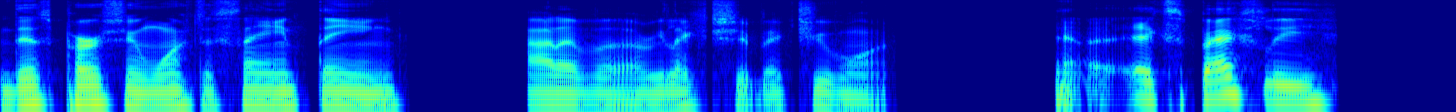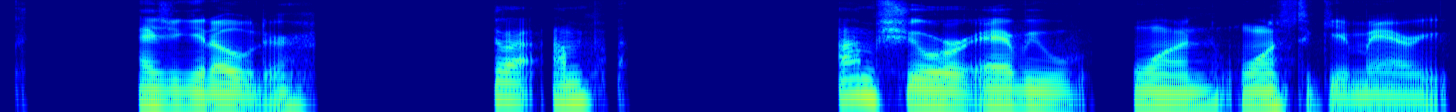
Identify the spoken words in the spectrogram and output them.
this person wants the same thing out of a relationship that you want. Yeah, Especially as you get older. I, I'm I'm sure everyone wants to get married.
